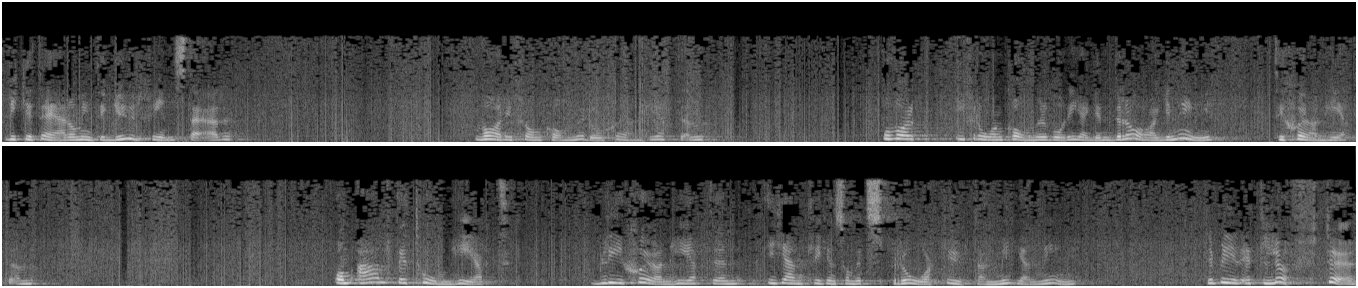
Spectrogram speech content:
vilket det är om inte Gud finns där, varifrån kommer då skönheten? Och varifrån kommer vår egen dragning till skönheten? Om allt är tomhet blir skönheten egentligen som ett språk utan mening. Det blir ett löfte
